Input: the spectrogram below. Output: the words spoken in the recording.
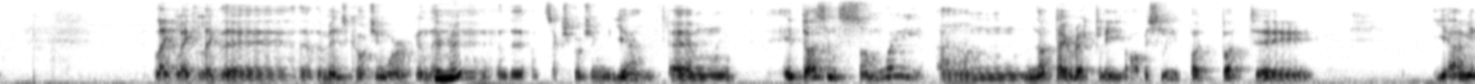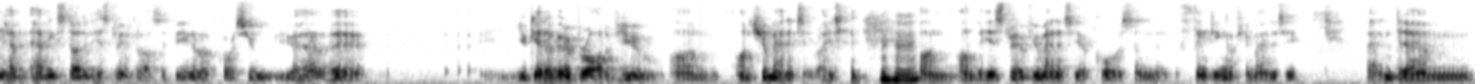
like like like the, the, the men's coaching work and the mm -hmm. and the sex coaching, yeah. Um, it does in some way, um, not directly, obviously, but but uh, yeah. I mean, have, having studied history and philosophy, you know, of course, you you have. Uh, you get a very broad view on on humanity, right? Mm-hmm. on on the history of humanity, of course, and the thinking of humanity, and um,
